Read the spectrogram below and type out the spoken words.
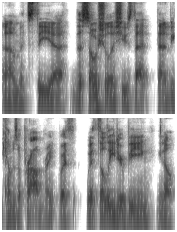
um, it's the uh, the social issues that that it becomes a problem, right? With with the leader being you know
